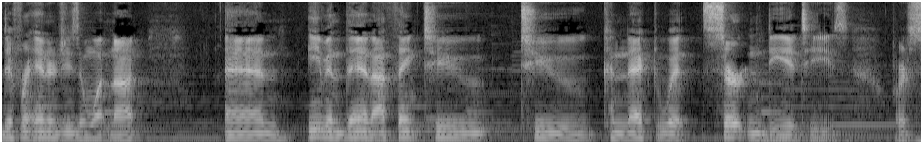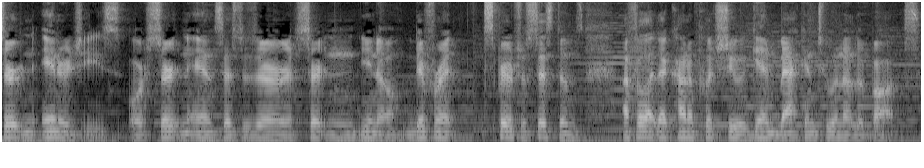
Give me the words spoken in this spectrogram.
different energies and whatnot. And even then, I think to to connect with certain deities or certain energies or certain ancestors or certain, you know, different spiritual systems, I feel like that kind of puts you again back into another box.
